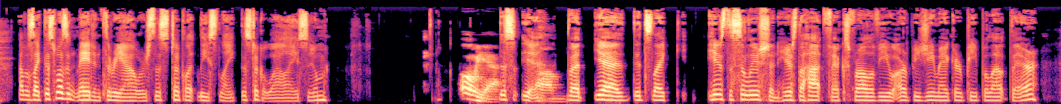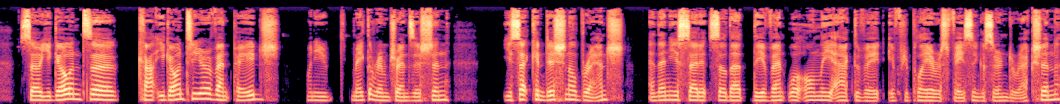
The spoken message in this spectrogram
I was like, this wasn't made in three hours. This took at least like this took a while. I assume Oh yeah. this, yeah. Um, But yeah, it's like here's the solution. Here's the hot fix for all of you RPG Maker people out there. So you go into you go into your event page when you make the room transition. You set conditional branch, and then you set it so that the event will only activate if your player is facing a certain direction,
